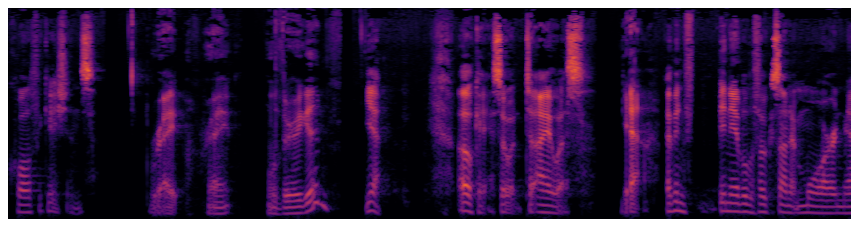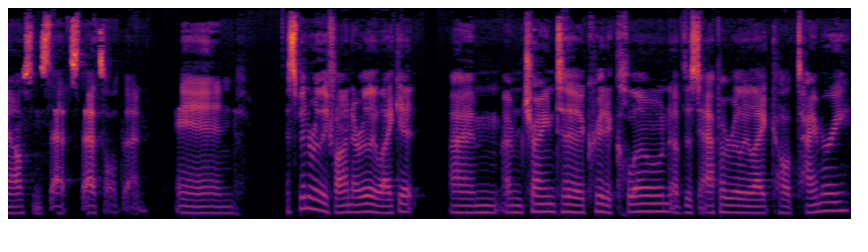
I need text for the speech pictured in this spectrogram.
qualifications. Right, right. Well, very good. Yeah. Okay, so to iOS. Yeah. I've been been able to focus on it more now since that's that's all done, and it's been really fun. I really like it. I'm I'm trying to create a clone of this app I really like called Timery,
